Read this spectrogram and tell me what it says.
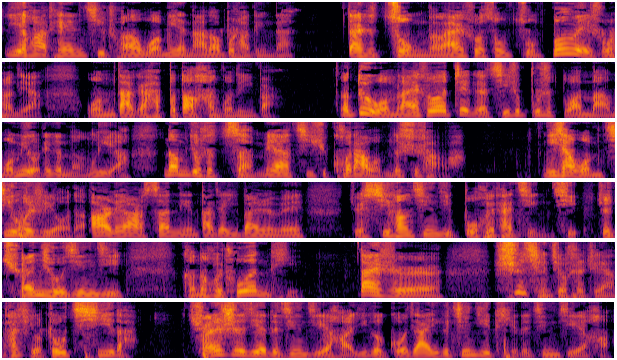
液化天然气船，我们也拿到不少订单。但是总的来说，从总吨位数上讲，我们大概还不到韩国的一半。那对我们来说，这个其实不是短板，我们有这个能力啊。那么就是怎么样继续扩大我们的市场了。你想，我们机会是有的。二零二三年，大家一般认为，就西方经济不会太景气，就全球经济可能会出问题。但是事情就是这样，它是有周期的。全世界的经济也好，一个国家一个经济体的经济也好，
